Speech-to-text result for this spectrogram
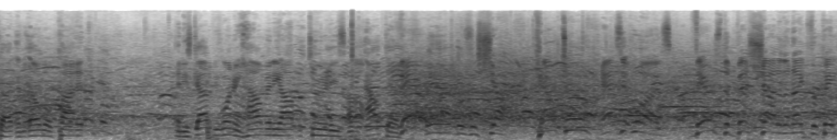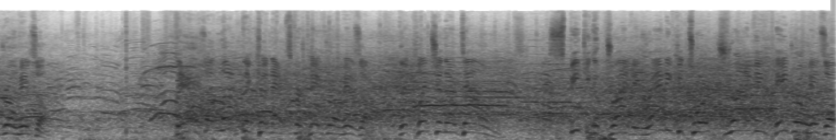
cut. An elbow caught it. And he's got to be wondering how many opportunities are out there. There. there is a shot. Counter as it was. There's the best shot of the night for Pedro Hizzo. There's a left that connects for Pedro Hizzo. The clinch and they're down. Speaking of driving, Randy Couture driving Pedro Hizzo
